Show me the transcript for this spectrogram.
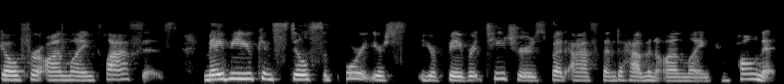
go for online classes? Maybe you can still support your, your favorite teachers, but ask them to have an online component.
